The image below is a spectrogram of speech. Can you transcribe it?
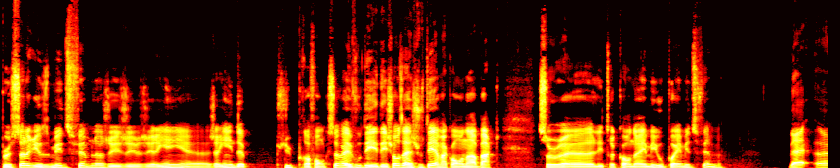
peu ça le résumé du film. là. J'ai j'ai- j'ai rien, euh, j'ai rien de plus profond que ça. Avez-vous des, des choses à ajouter avant qu'on embarque sur euh, les trucs qu'on a aimés ou pas aimés du film? Ben, euh,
